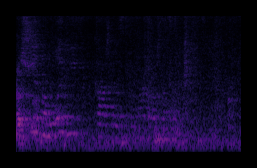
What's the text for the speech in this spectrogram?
Хорошо.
